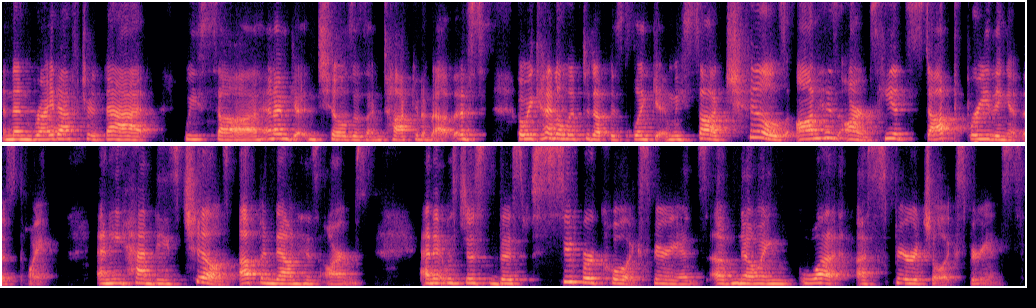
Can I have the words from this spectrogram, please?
And then right after that, we saw, and I'm getting chills as I'm talking about this, but we kind of lifted up his blanket and we saw chills on his arms. He had stopped breathing at this point and he had these chills up and down his arms. And it was just this super cool experience of knowing what a spiritual experience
